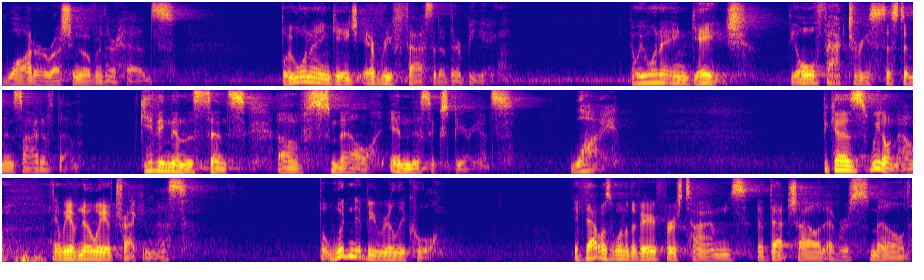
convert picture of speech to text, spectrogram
water rushing over their heads, but we want to engage every facet of their being. And we want to engage the olfactory system inside of them, giving them the sense of smell in this experience. Why? Because we don't know, and we have no way of tracking this. But wouldn't it be really cool if that was one of the very first times that that child ever smelled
